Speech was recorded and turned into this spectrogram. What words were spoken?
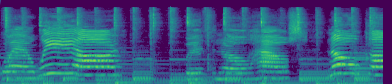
where we are. With no house, no car.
